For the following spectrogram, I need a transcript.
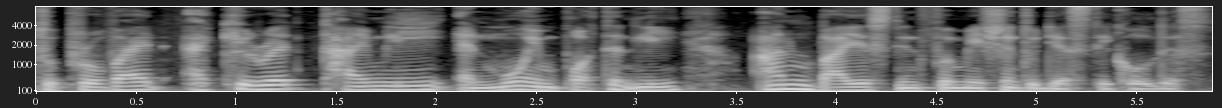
to provide accurate, timely, and more importantly, unbiased information to their stakeholders.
